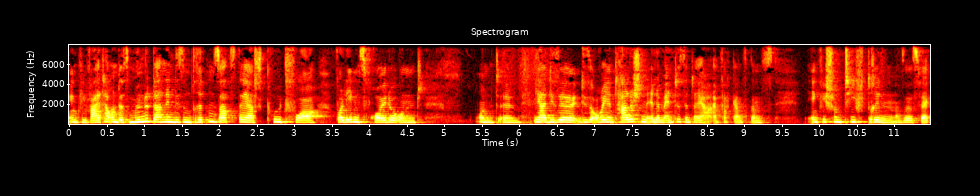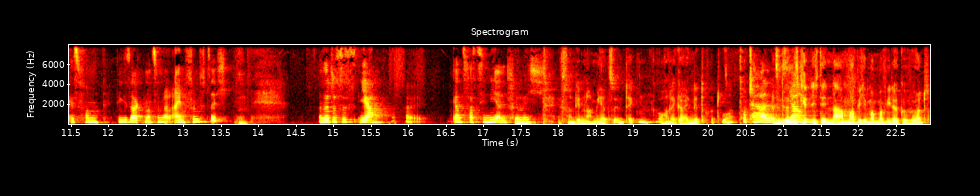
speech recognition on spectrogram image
irgendwie weiter und es mündet dann in diesem dritten Satz, der ja sprüht vor, vor Lebensfreude und, und äh, ja, diese, diese orientalischen Elemente sind da ja einfach ganz, ganz irgendwie schon tief drin. Also das Werk ist von, wie gesagt, 1951. Also das ist, ja, ganz faszinierend für mich. Ist von dem noch mehr zu entdecken, auch in der Geigenliteratur? Total. Also wie gesagt, ja. ich, ich, den Namen habe ich immer mal wieder gehört,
